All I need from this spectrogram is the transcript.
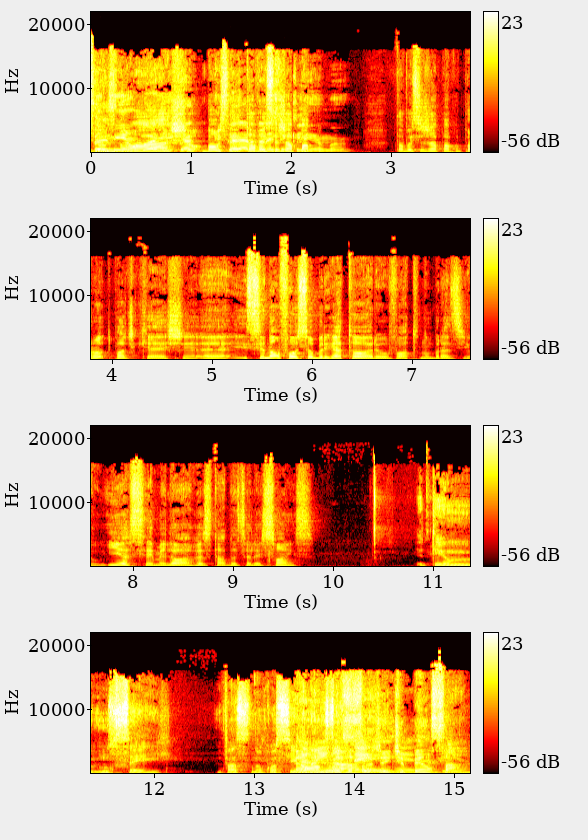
Vocês não domingo aí. que a- acham- Bom, isso aí talvez tá nesse seja papo- clima. Talvez seja papo para outro podcast. É, e se não fosse obrigatório o voto no Brasil, ia ser melhor o resultado das eleições? Eu tenho, não sei. Não, faço, não consigo É analisar. coisa pra gente né, pensar. sabia?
